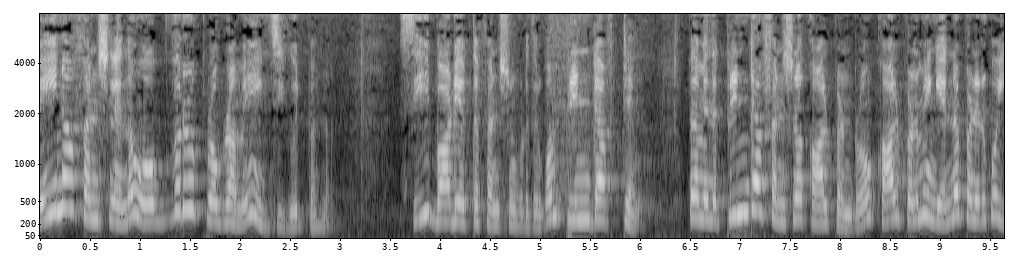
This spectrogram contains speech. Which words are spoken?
மெயின் ஆஃப் ஃபங்க்ஷன்ல இருந்தா ஒவ்வொரு ப்ரோக்ராமையும் எக்ஸிக்யூட் பண்ணும் see body of the function கொடுத்துருக்கோம். பிரிண்ட் ஆஃப் டென் நம்ம இந்த பிரிண்ட் ஆஃப் ஃபங்க்ஷனை கால் பண்றோம். கால் பண்ணும்போது இங்க என்ன பண்ணிருக்கோம்?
